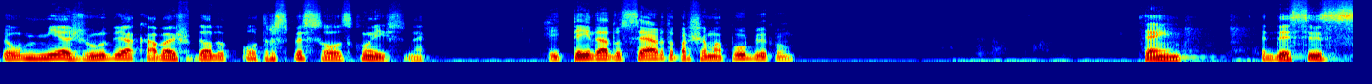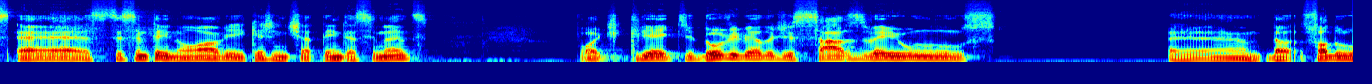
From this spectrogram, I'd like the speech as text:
eu me ajudo e acabo ajudando outras pessoas com isso, né? E tem dado certo para chamar público? Tem. Desses é, 69 que a gente atende assinantes, pode criar que do Vivendo de SaaS veio uns é, da, só do,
